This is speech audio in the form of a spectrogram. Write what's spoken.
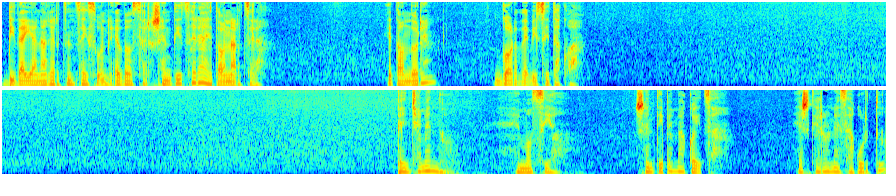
bidaian agertzen zaizun edo zer sentitzera eta onartzera. Eta ondoren, gorde bizitakoa. Pentsamendu, emozio, sentipen bakoitza, eskerronez agurtu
